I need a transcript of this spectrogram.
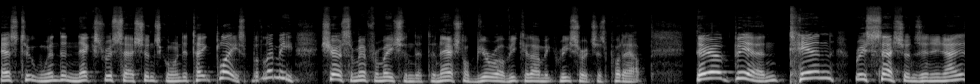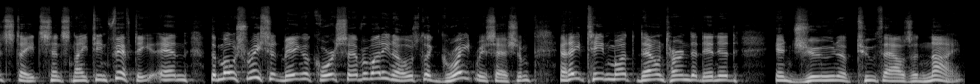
as to when the next recession is going to take place. But let me share some information that the National Bureau of Economic Research has put out. There have been 10 recessions in the United States since 1950, and the most recent being, of course, everybody knows, the Great Recession, an 18 month downturn that ended in June of 2009.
